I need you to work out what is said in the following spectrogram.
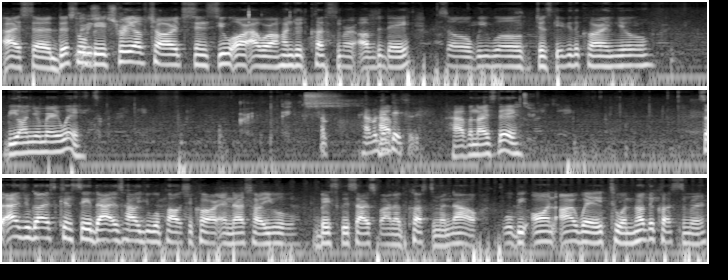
Alright sir, this will be free of charge since you are our 100 customer of the day. So we will just give you the car and you'll be on your merry way. All right. Thanks. Have a Have- good day, sir. Have a nice day. So as you guys can see, that is how you will polish your car and that's how you basically satisfy another customer. Now, we'll be on our way to another customer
